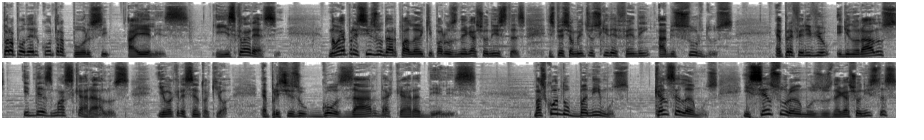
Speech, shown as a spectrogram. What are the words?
para poder contrapor-se a eles. E esclarece: não é preciso dar palanque para os negacionistas, especialmente os que defendem absurdos. É preferível ignorá-los e desmascará-los. E eu acrescento aqui, ó, é preciso gozar da cara deles. Mas quando banimos, cancelamos e censuramos os negacionistas,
